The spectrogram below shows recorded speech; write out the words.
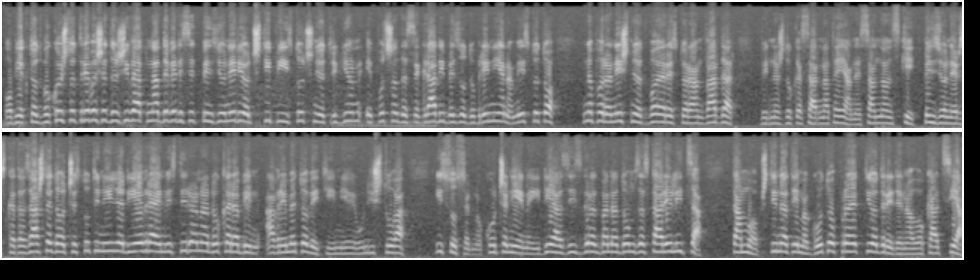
Објектот во кој што требаше да живеат над 90 пензионери од Штипи и Источниот регион е почна да се гради без одобрение на местото на поранешниот воен ресторан Вардар веднаш до касарната Јане Сандански. Пензионерската заштеда од 600.000 евра е инвестирана до карабин, а времето веќе им ја уништува. И соседно Кочани е на идеја за изградба на дом за стари лица. Таму општината има готов проект и одредена локација.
